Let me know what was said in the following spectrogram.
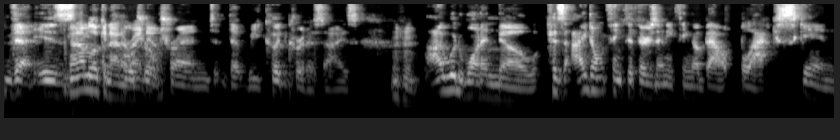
that is and i'm looking at it right now trend that we could criticize. Mhm. I would want to know because I don't think that there's anything about black skin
